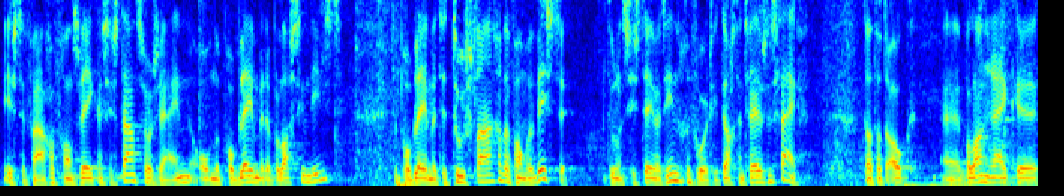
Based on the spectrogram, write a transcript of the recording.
is de vraag of Frans Wekers in staat zou zijn... om de problemen met de Belastingdienst... de problemen met de toeslagen waarvan we wisten... toen het systeem werd ingevoerd, ik dacht in 2005... dat dat ook uh, belangrijke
